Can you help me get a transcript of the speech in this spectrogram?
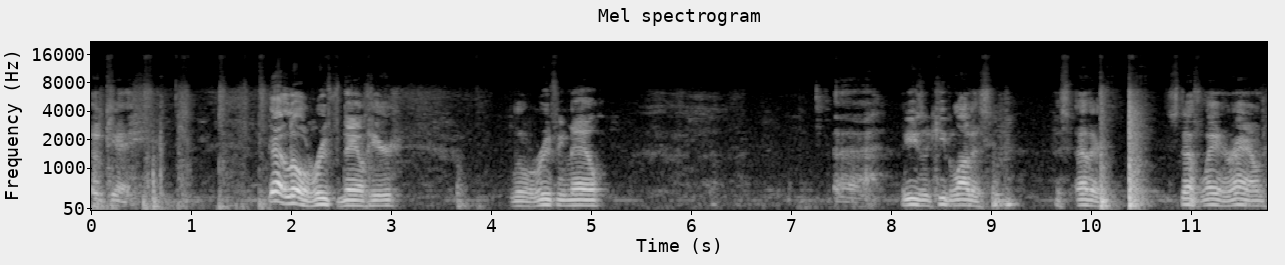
Okay. Got a little roof nail here. Little roofing nail. Uh, I usually keep a lot of this, this other stuff laying around.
